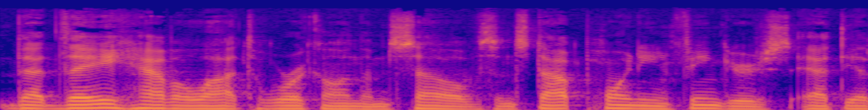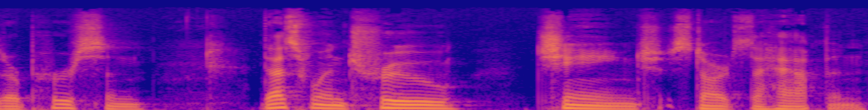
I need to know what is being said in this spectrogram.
that they have a lot to work on themselves and stop pointing fingers at the other person, that's when true change starts to happen.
